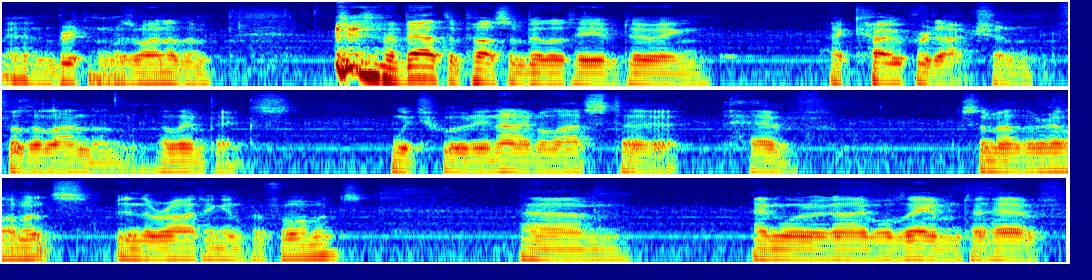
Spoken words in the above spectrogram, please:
and Britain was one of them, about the possibility of doing a co-production for the London Olympics, which would enable us to have some other elements in the writing and performance, um, and would enable them to have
